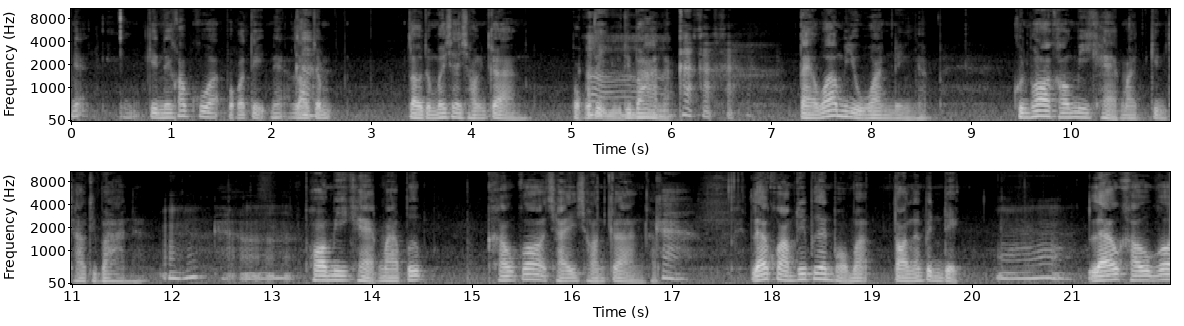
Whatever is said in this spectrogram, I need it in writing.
เนี่ยกินในครอบครัวปกติเนี่ย เราจะเราจะไม่ใช่ช้อนกลาง ปกติอยู่ที่บ้านอะค่ะค่ะค่ะแต่ว่ามีอยู่วันหนึ่งครับ คุณพ่อเขามีแขกมากินข้าวที่บ้านนะอือฮึค่ะอ๋อพอมีแขกมาปุ๊บเขาก็ใช้ช้อนกลางครับค่ะแล้วความที่เพื่อนผมอะตอนนั้นเป็นเด็กอ๋อแล้วเขาก็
